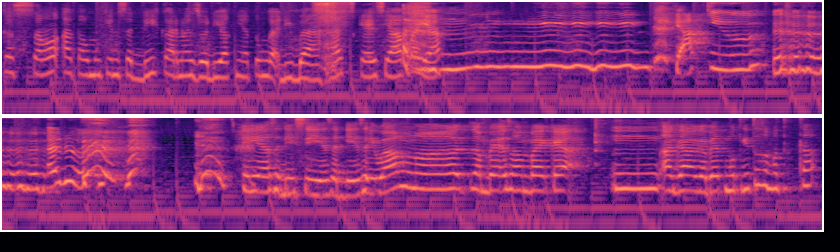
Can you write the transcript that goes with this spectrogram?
kesel atau mungkin sedih karena zodiaknya tuh nggak dibahas kayak siapa ya? Kayak aku. Aduh. iya sedih sih, sedih, sedih banget. Sampai sampai kayak mm, agak-agak bad mood gitu sama Tika.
